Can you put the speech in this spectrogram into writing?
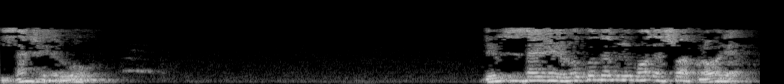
Exagerou. Deus exagerou quando abriu mão da sua glória.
